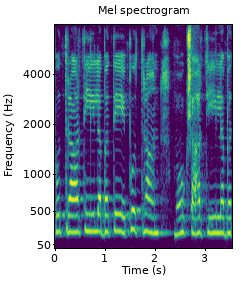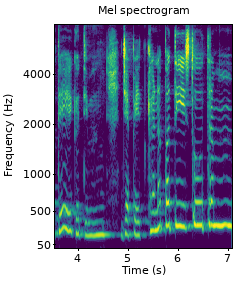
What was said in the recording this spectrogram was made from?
पुत्रार्थी लभते पुत्रान्, मोक्षार्थी लभते गतिं जपेत् गणपतिस्तोत्रं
